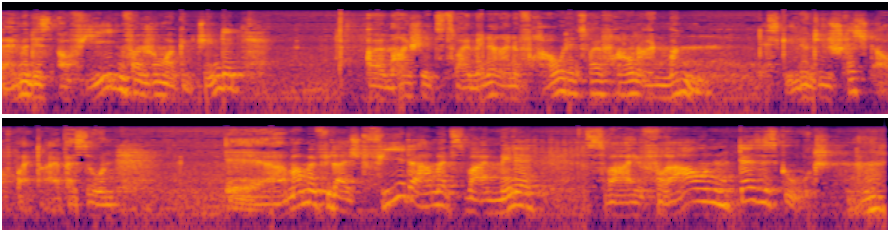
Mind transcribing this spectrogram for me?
Da hätten wir das auf jeden Fall schon mal gegendert. Aber mache ich jetzt zwei Männer, eine Frau oder zwei Frauen, einen Mann? Das geht natürlich schlecht auf bei drei Personen. Ja, machen wir vielleicht vier, da haben wir zwei Männer, zwei Frauen, das ist gut. Ne?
